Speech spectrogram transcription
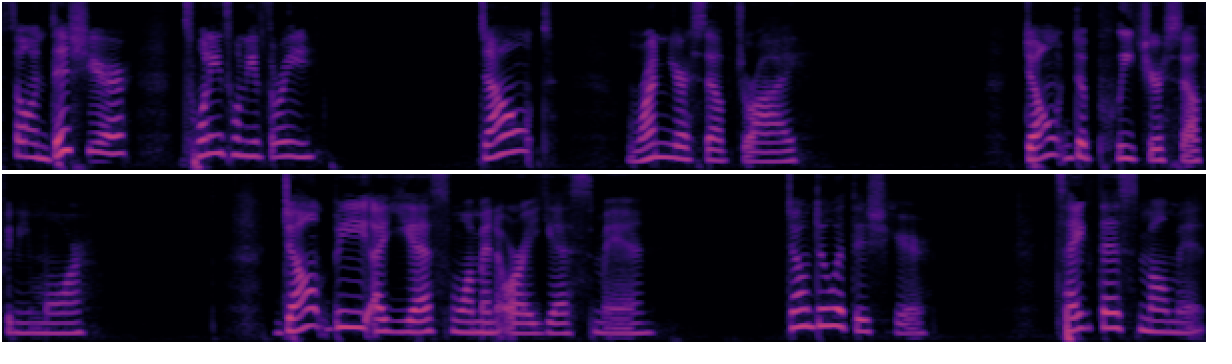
So, in this year, 2023, don't run yourself dry. Don't deplete yourself anymore. Don't be a yes woman or a yes man. Don't do it this year. Take this moment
